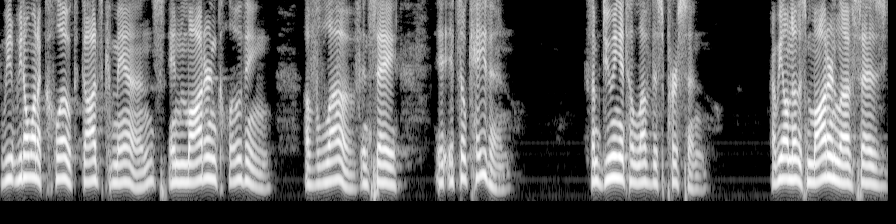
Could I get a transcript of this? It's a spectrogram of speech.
we, we don't want to cloak God's commands in modern clothing of love and say, it's okay then, because I'm doing it to love this person. Uh, we all know this. Modern love says,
